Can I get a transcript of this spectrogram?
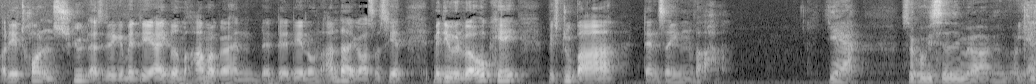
Og det er troldens skyld, altså det, men det har ikke noget med ham at gøre, han, det, det, er nogle andre, ikke også? Og siger han, men det ville være okay, hvis nu bare danserinden var her. Ja, så kunne vi sidde i mørket og kigge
